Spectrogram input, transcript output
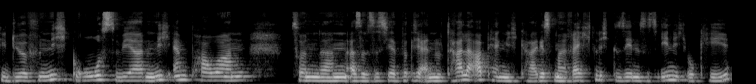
die dürfen nicht groß werden, nicht empowern, sondern, also es ist ja wirklich eine totale Abhängigkeit. Jetzt mal rechtlich gesehen ist es eh nicht okay,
